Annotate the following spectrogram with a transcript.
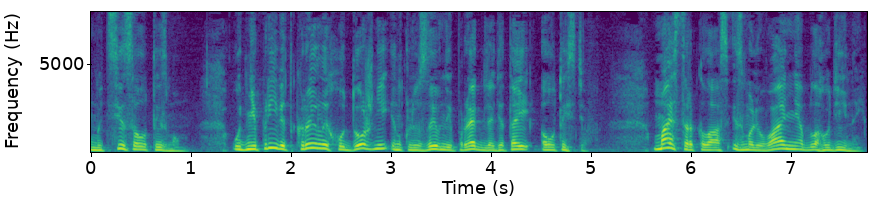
митці з аутизмом. У Дніпрі відкрили художній інклюзивний проект для дітей аутистів. Майстер-клас із малювання благодійний.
